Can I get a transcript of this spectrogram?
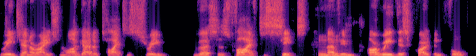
Regeneration. Well, I go to Titus 3, verses 5 to 6. Now, mhm. if you, I'll read this quote in full.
